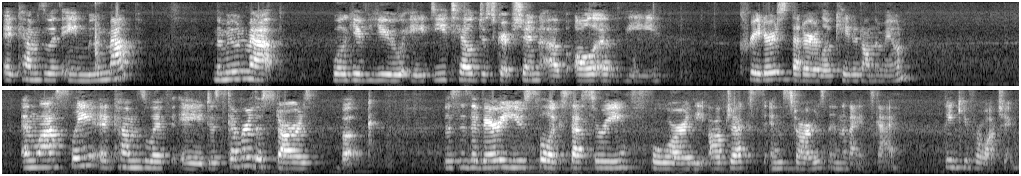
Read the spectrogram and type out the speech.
It comes with a moon map the moon map will give you a detailed description of all of the craters that are located on the moon. And lastly, it comes with a Discover the Stars book. This is a very useful accessory for the objects and stars in the night sky. Thank you for watching.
